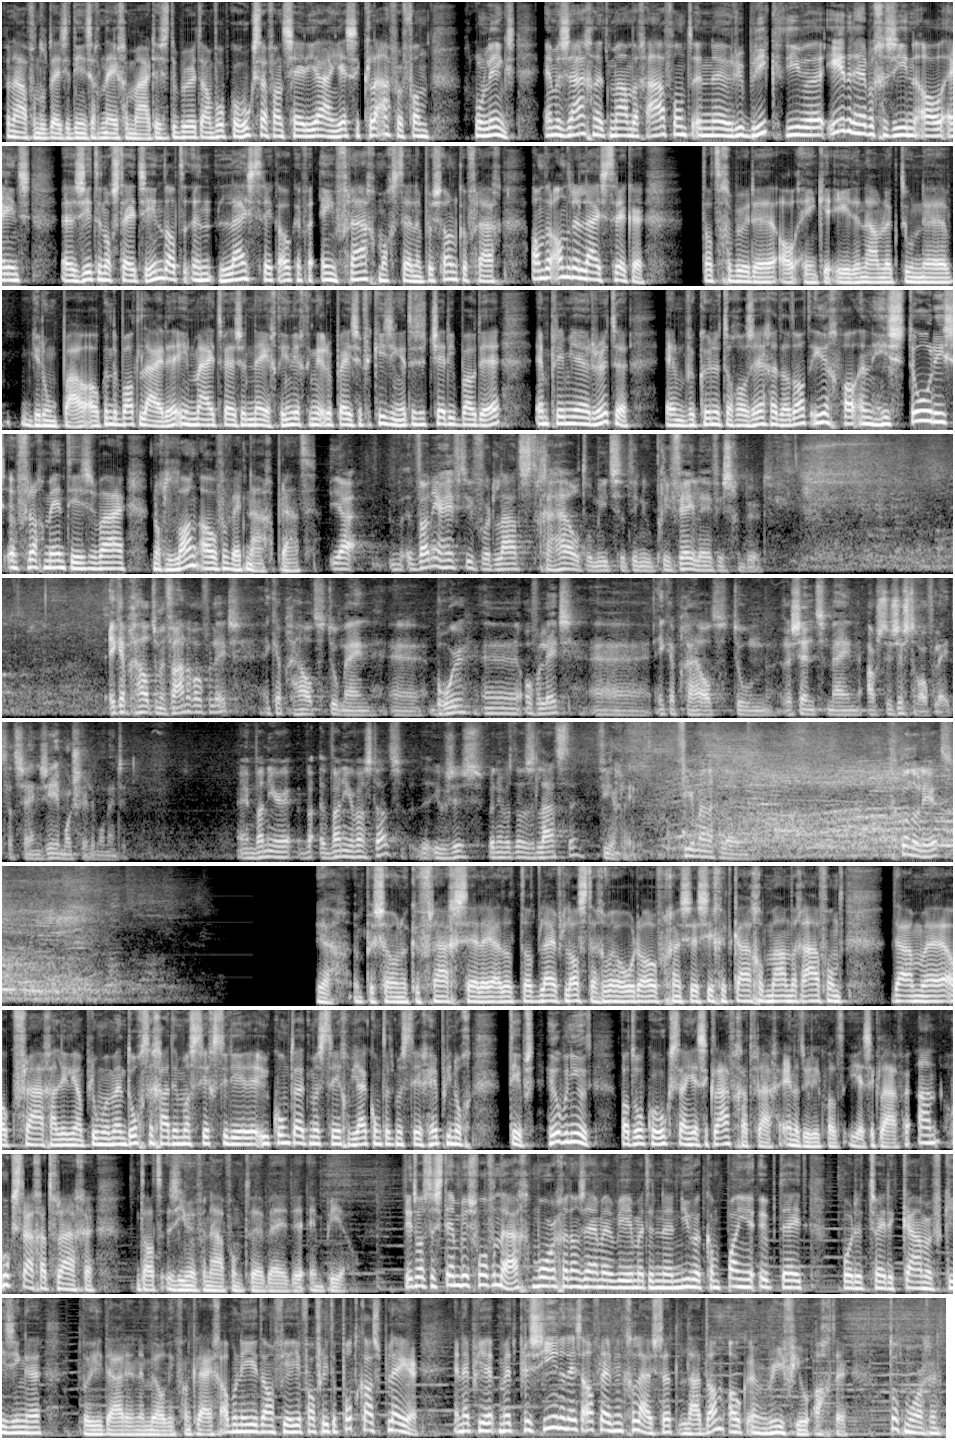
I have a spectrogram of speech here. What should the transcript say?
Vanavond op deze dinsdag 9 maart is het de beurt aan Wopke Hoekstra van het CDA en Jesse Klaver van GroenLinks. En we zagen het maandagavond een uh, rubriek die we eerder hebben gezien al eens uh, zit nog steeds in. Dat een lijsttrekker ook even één vraag mag stellen, een persoonlijke vraag, aan de andere lijsttrekker. Dat gebeurde al één keer eerder, namelijk toen uh, Jeroen Pauw ook een debat leidde in mei 2019 richting de Europese verkiezingen tussen Thierry Baudet en premier Rutte. En we kunnen toch wel zeggen dat dat in ieder geval een historisch fragment is waar nog lang over werd nagepraat. Ja, wanneer heeft u voor het laatst gehuild om iets dat in uw privéleven is gebeurd? Ik heb gehuild toen mijn vader overleed. Ik heb gehuild toen mijn uh, broer uh, overleed. Uh, ik heb gehuild toen recent mijn oudste zuster overleed. Dat zijn zeer emotionele momenten. En wanneer, wanneer was dat? Uw zus? Wanneer was dat het laatste? Vier jaar geleden. Vier maanden geleden. Gecondoleerd. Ja, een persoonlijke vraag stellen, ja, dat, dat blijft lastig. We hoorden overigens uh, Sigrid Kaag op maandagavond daarom uh, ook vragen aan Lilian Ploemen. Mijn dochter gaat in Maastricht studeren. U komt uit Maastricht of jij komt uit Maastricht. Heb je nog tips? Heel benieuwd wat Wopke Hoekstra aan Jesse Klaver gaat vragen. En natuurlijk wat Jesse Klaver aan Hoekstra gaat vragen. Dat zien we vanavond uh, bij de NPO. Dit was de stembus voor vandaag. Morgen dan zijn we weer met een nieuwe campagne-update voor de Tweede Kamerverkiezingen Wil je daar een melding van krijgen? Abonneer je dan via je favoriete podcastplayer. En heb je met plezier naar deze aflevering geluisterd? Laat dan ook een review achter. Tot morgen.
